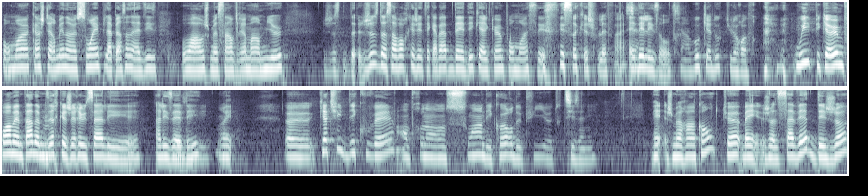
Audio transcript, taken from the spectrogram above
pour moi, quand je termine un soin, puis la personne a dit Wow, je me sens vraiment mieux. Juste de, savoir que j'étais capable d'aider quelqu'un, pour moi, c'est ça que je voulais faire, aider les autres. C'est un beau cadeau que tu leur offres. oui, puis qu'eux me font en même temps de me mm. dire que j'ai réussi à les, à les aider. Oui. Euh, qu'as-tu découvert en prenant soin des corps depuis euh, toutes ces années? Mais je me rends compte que, ben, je le savais déjà,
